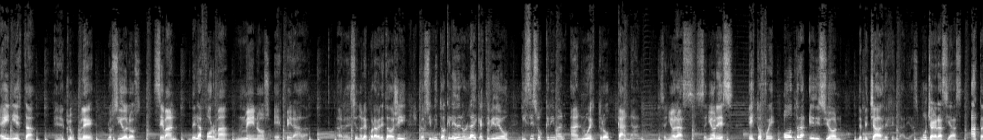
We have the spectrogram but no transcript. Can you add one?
e Iniesta, en el club culé los ídolos se van de la forma menos esperada. Agradeciéndoles por haber estado allí, los invito a que le den un like a este video y se suscriban a nuestro canal. Señoras, señores, esto fue otra edición de Pechadas Legendarias. Muchas gracias, hasta la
